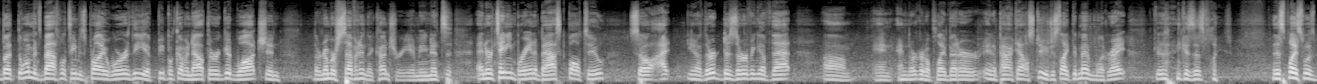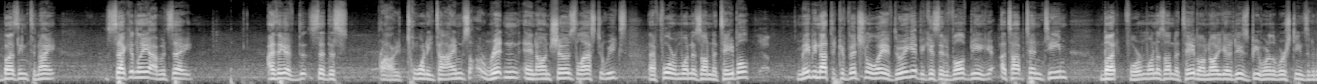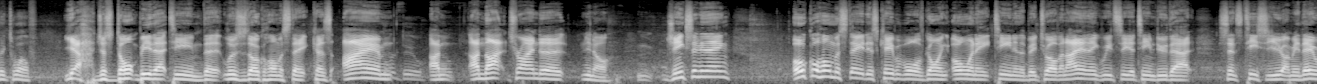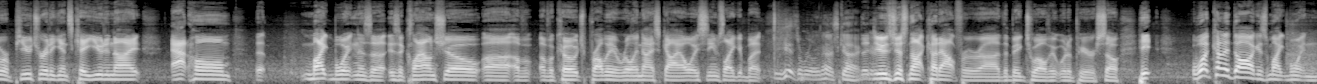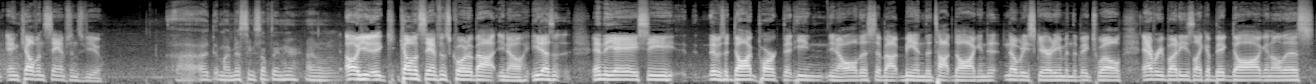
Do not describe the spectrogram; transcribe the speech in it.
but the women's basketball team is probably worthy of people coming out. They're a good watch, and they're number seven in the country. I mean, it's an entertaining brand of basketball too. So I, you know, they're deserving of that, um, and and they're going to play better in a packed house too, just like the men would, right? Because this place, this place was buzzing tonight. Secondly, I would say, I think I've said this probably 20 times, written and on shows the last two weeks. That four and one is on the table Yep. maybe not the conventional way of doing it because it involved being a top 10 team, but 4 and 1 is on the table, and all you got to do is be one of the worst teams in the Big 12. Yeah, just don't be that team that loses to Oklahoma State because I am. I'm. I'm not trying to, you know, jinx anything. Oklahoma State is capable of going 0 and 18 in the Big 12, and I didn't think we'd see a team do that since TCU. I mean, they were putrid against KU tonight at home. Uh, Mike Boynton is a is a clown show uh, of, of a coach, probably a really nice guy. Always seems like it, but He is a really nice guy. the dude's just not cut out for uh, the Big 12, it would appear. So he, what kind of dog is Mike Boynton in Kelvin Sampson's view? Uh, am I missing something here? I don't know. Oh, you, Kelvin Sampson's quote about you know he doesn't in the AAC. There was a dog park that he, you know, all this about being the top dog and nobody scared him in the Big 12. Everybody's like a big dog and all this.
